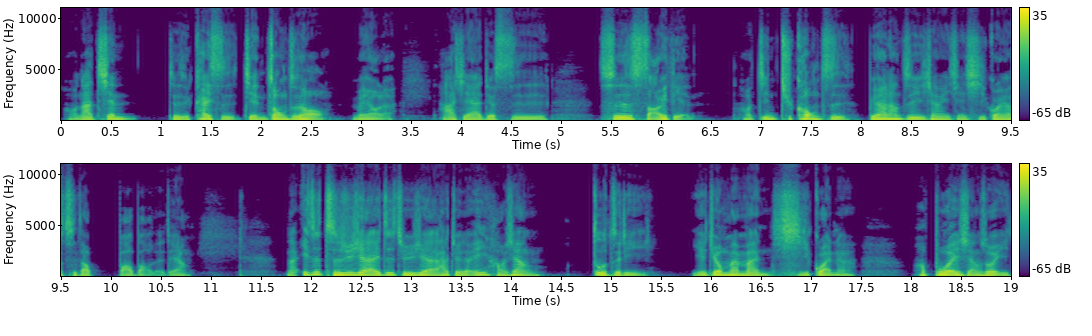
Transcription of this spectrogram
好，那现就是开始减重之后没有了，他现在就是吃少一点，好进去控制，不要让自己像以前习惯要吃到饱饱的这样。那一直持续下来，一直持续下来，他觉得哎，好像肚子里也就慢慢习惯了，好不会想说以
